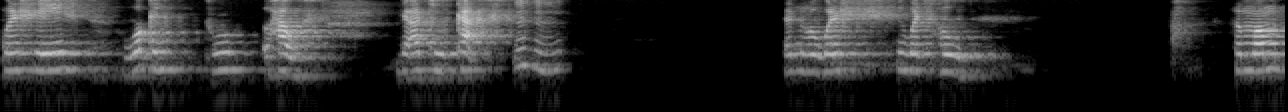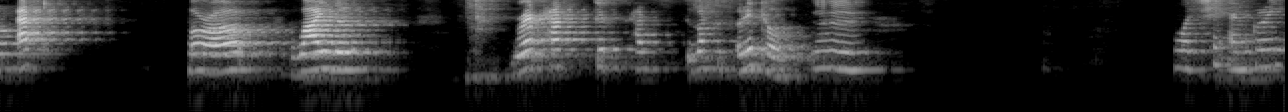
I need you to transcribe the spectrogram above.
When she's walking through a house, there are two cats. Mm-hmm. And when she went home, her mom asked Bora why the bread has just has got just a little. Mm-hmm. Was she angry?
